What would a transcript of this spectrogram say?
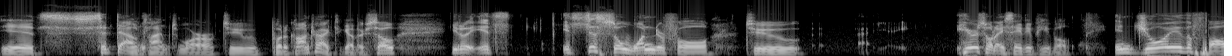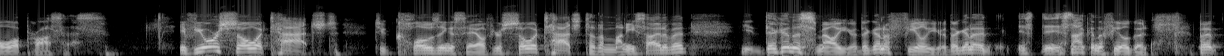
it's sit down time tomorrow to put a contract together. So, you know, it's it's just so wonderful to. Here's what I say to people: enjoy the follow up process. If you're so attached to closing a sale, if you're so attached to the money side of it, they're going to smell you. They're going to feel you. They're going to, it's, it's not going to feel good. But,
